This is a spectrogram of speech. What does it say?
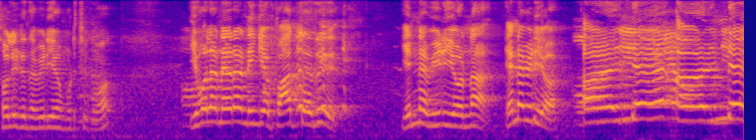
சொல்லிட்டு இந்த வீடியோ முடிச்சுக்குவோம். இவ்வளோ நேரம் நீங்கள் பார்த்தது என்ன வீடியோன்னா என்ன வீடியோ ஒண்டே.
